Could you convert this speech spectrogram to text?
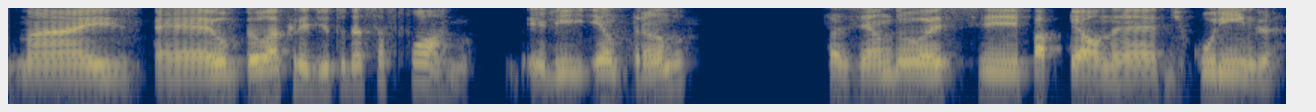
mas é, eu, eu acredito dessa forma. Ele entrando, fazendo esse papel né, de coringa.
